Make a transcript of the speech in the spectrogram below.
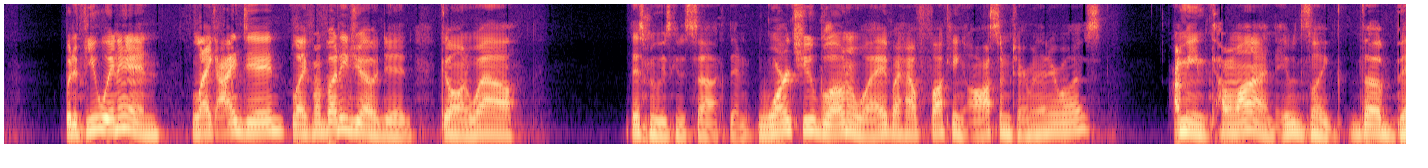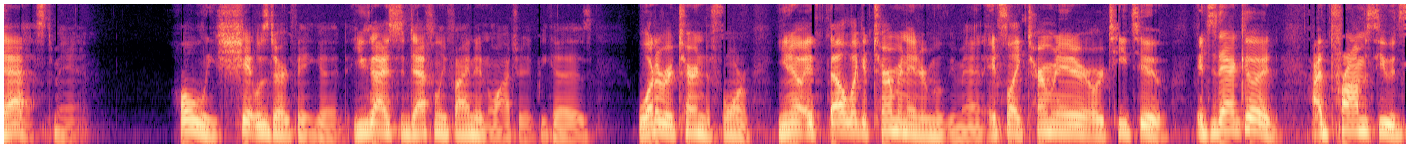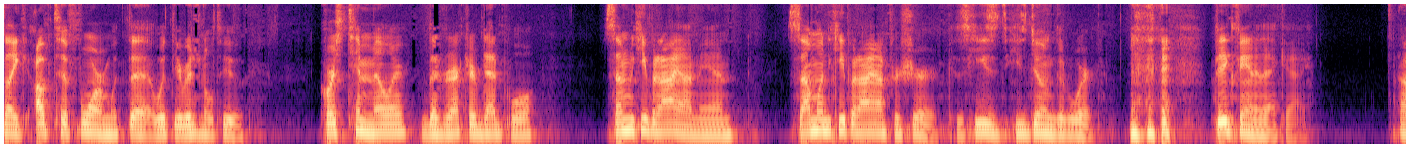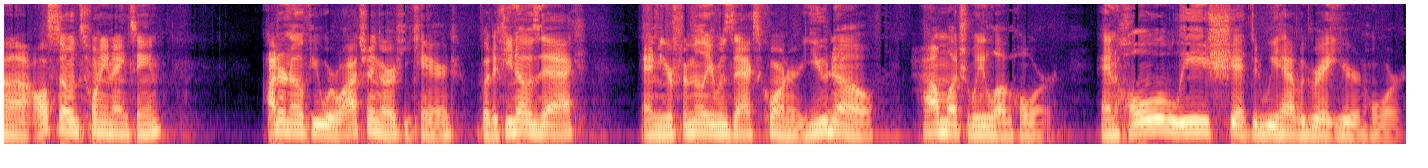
But if you went in like I did, like my buddy Joe did, going, well, this movie's gonna suck, then weren't you blown away by how fucking awesome Terminator was? I mean, come on. It was like the best, man. Holy shit, was Dark Fate good. You guys should definitely find it and watch it because what a return to form. You know, it felt like a Terminator movie, man. It's like Terminator or T2. It's that good. I promise you, it's like up to form with the with the original two. Of course, Tim Miller, the director of Deadpool, someone to keep an eye on, man. Someone to keep an eye on for sure, because he's he's doing good work. Big fan of that guy. Uh, also in 2019, I don't know if you were watching or if you cared, but if you know Zack and you're familiar with Zack's Corner, you know how much we love horror. And holy shit, did we have a great year in horror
